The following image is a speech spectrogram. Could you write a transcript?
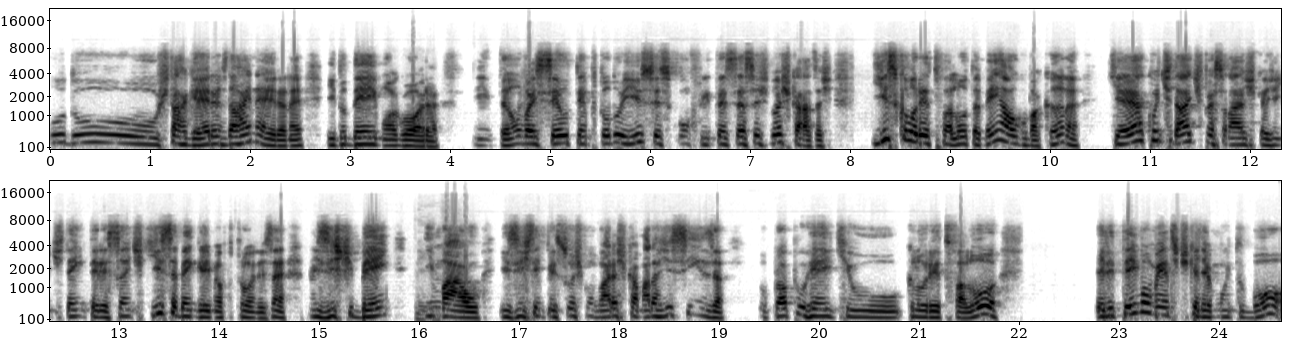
o dos Targaryens da Rhaenyra, né? E do Daemon agora. Então vai ser o tempo todo isso, esse conflito entre essas duas casas. E isso que o Loreto falou também é algo bacana, que é a quantidade de personagens que a gente tem interessante, que isso é bem Game of Thrones, né? Não existe bem e mal, existem pessoas com várias camadas de cinza. O próprio rei que o Cloreto falou, ele tem momentos que ele é muito bom,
